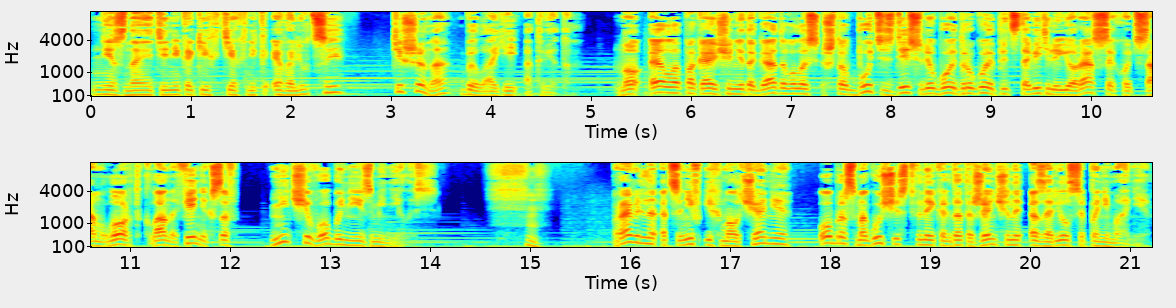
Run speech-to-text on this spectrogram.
не знаете никаких техник эволюции?» Тишина была ей ответом. Но Элла пока еще не догадывалась, что будь здесь любой другой представитель ее расы, хоть сам лорд клана Фениксов, ничего бы не изменилось. Хм. Правильно оценив их молчание, образ могущественной когда-то женщины озарился пониманием.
